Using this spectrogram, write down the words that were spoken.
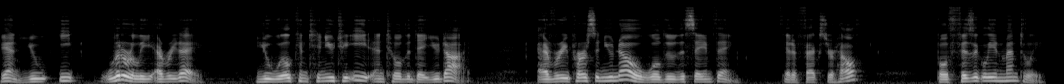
Again, you eat literally every day. You will continue to eat until the day you die. Every person you know will do the same thing. It affects your health, both physically and mentally.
